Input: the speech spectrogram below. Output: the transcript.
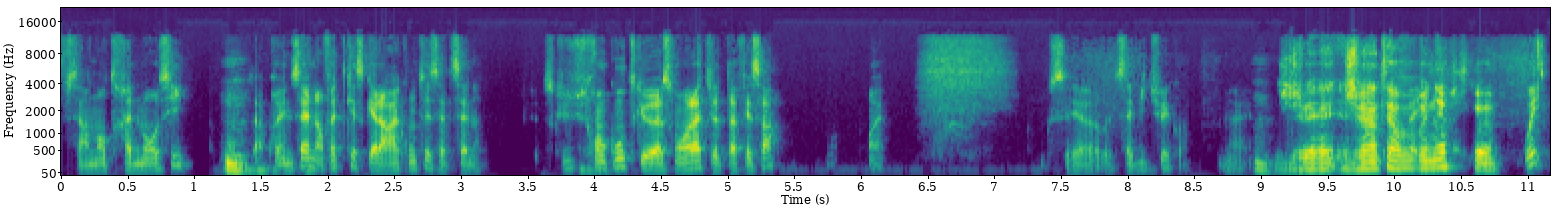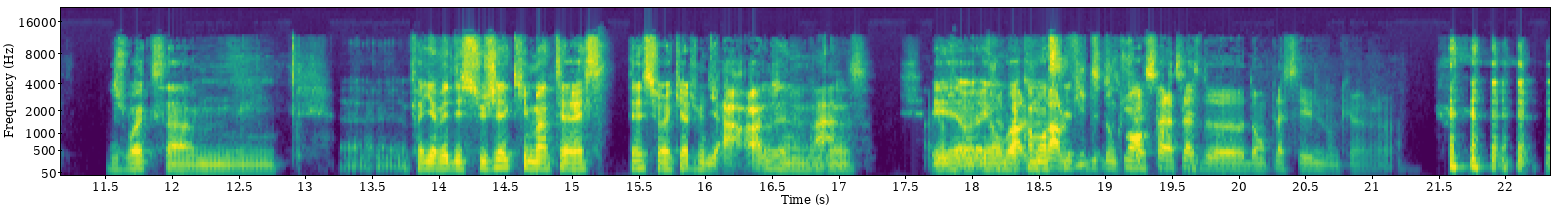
c'est un entraînement aussi. Mmh. Après une scène, en fait, qu'est-ce qu'elle a raconté cette scène? Est-ce que tu te rends compte qu'à ce moment-là, tu as fait ça? Ouais. C'est de s'habituer quoi. Mmh. Je, vais, je vais intervenir parce que oui. Je vois que ça. Hum, enfin, il y avait des sujets qui m'intéressaient sur lesquels je me dis ah. ah. Et, on va commencer. Je parle vite, donc je n'ai pas la place d'en placer une, donc.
